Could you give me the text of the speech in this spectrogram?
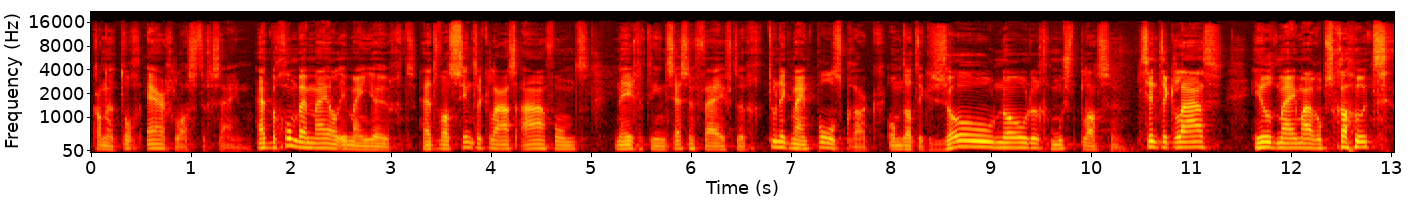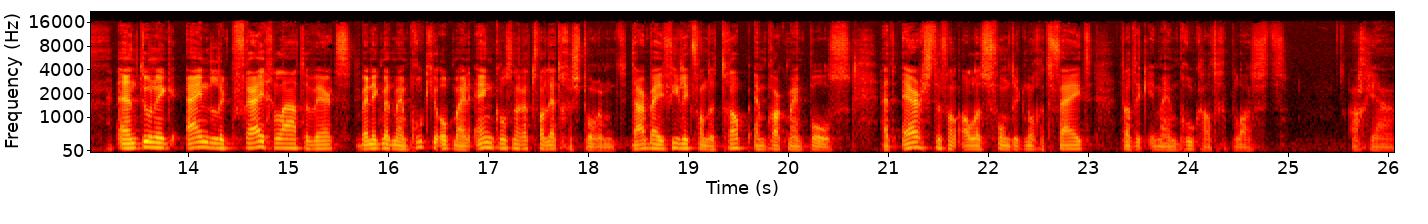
kan het toch erg lastig zijn. Het begon bij mij al in mijn jeugd. Het was Sinterklaasavond 1956 toen ik mijn pols brak, omdat ik zo nodig moest plassen. Sinterklaas hield mij maar op schoot. En toen ik eindelijk vrijgelaten werd, ben ik met mijn broekje op mijn enkels naar het toilet gestormd. Daarbij viel ik van de trap en brak mijn pols. Het ergste van alles vond ik nog het feit dat ik in mijn broek had geplast. Ach ja.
